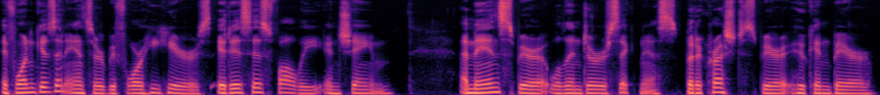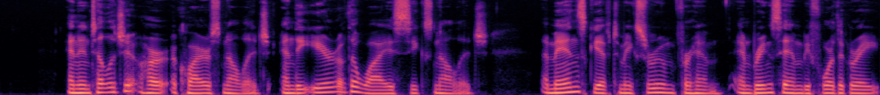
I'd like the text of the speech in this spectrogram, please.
If one gives an answer before he hears, it is his folly and shame. A man's spirit will endure sickness, but a crushed spirit who can bear? An intelligent heart acquires knowledge, and the ear of the wise seeks knowledge. A man's gift makes room for him and brings him before the great.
